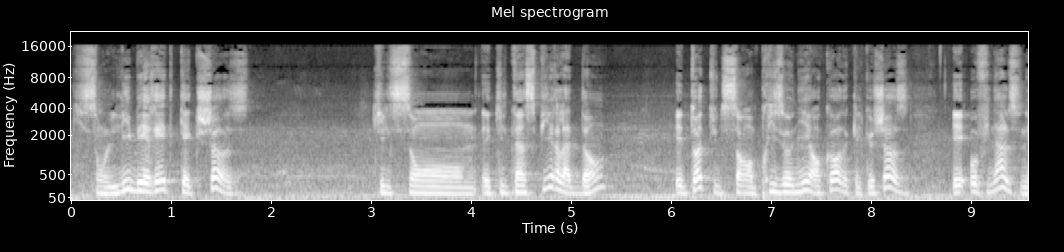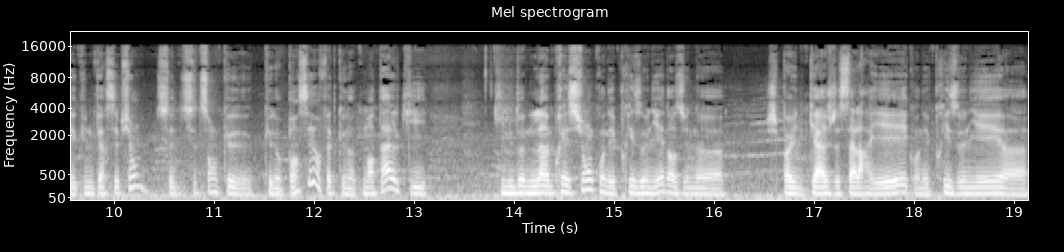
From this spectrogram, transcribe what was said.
qu'ils sont libérés de quelque chose, qu'ils sont et qu'ils t'inspirent là-dedans, et toi tu te sens prisonnier encore de quelque chose. Et au final, ce n'est qu'une perception, ce, ne sont que, que, nos pensées en fait, que notre mental qui, qui nous donne l'impression qu'on est prisonnier dans une, euh, je sais pas, une cage de salarié, qu'on est prisonnier euh,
